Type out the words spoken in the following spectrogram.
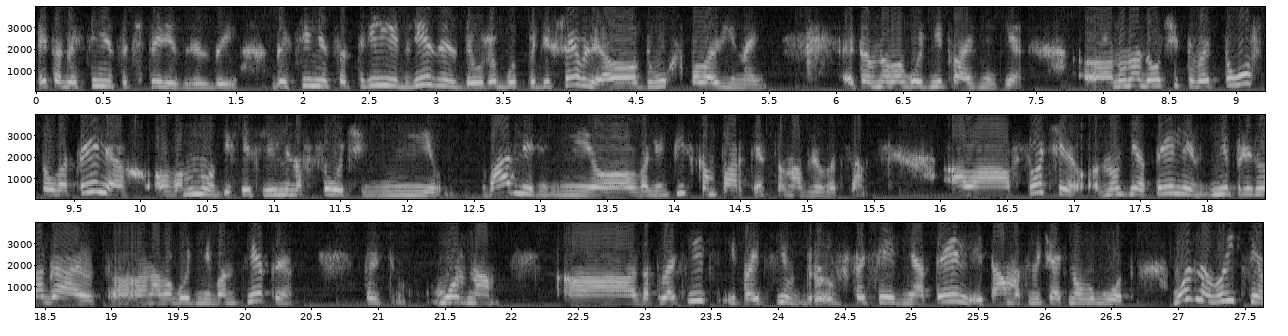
Это гостиница 4 звезды. Гостиница 3 и 2 звезды уже будет подешевле, а, двух с половиной. Это в новогодние праздники. А, Но надо учитывать то, что в отелях, а, во многих, если именно в Сочи, не в Адлере, не а, в Олимпийском парке останавливаться, а в Сочи многие отели не предлагают новогодние банкеты. То есть можно а, заплатить и пойти в, соседний отель и там отмечать Новый год. Можно выйти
